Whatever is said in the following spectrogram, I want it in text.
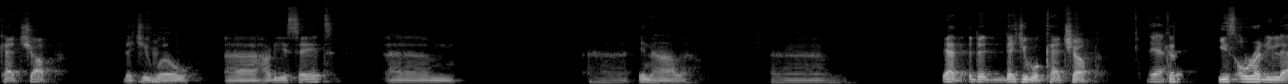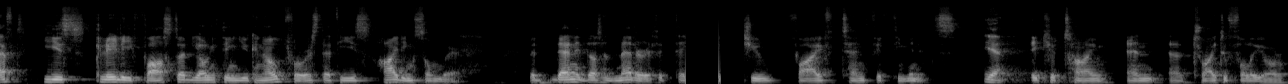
catch up, that you Mhm. will uh, how do you say it? Um, uh, inhalen. Um, yeah, that, that you will catch up Yeah. because he's already left. He's clearly faster. The only thing you can hope for is that he's hiding somewhere. But then it doesn't matter if it takes you 5, 10, 15 minutes. Yeah. Take your time and uh, try to follow your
